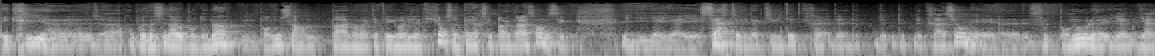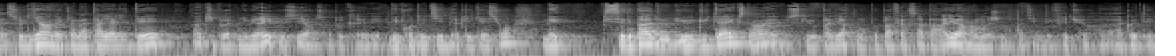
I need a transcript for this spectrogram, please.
écrit euh, à propos d'un scénario pour demain, pour nous, ça rentre pas dans la catégorie de fiction. Ça veut pas dire que c'est pas intéressant, mais c'est il y, a, certes il y a une activité de, cré... de, de, de, création, mais euh, pour nous, il, y a, ce lien avec la matérialité, hein, qui peut être numérique aussi, hein, parce qu'on peut créer des prototypes d'applications, mais ce n'est pas du, texte, hein, ce qui ne veut pas dire qu'on ne peut pas faire ça par ailleurs. Hein. Moi, j'ai une pratique d'écriture à, à, côté.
